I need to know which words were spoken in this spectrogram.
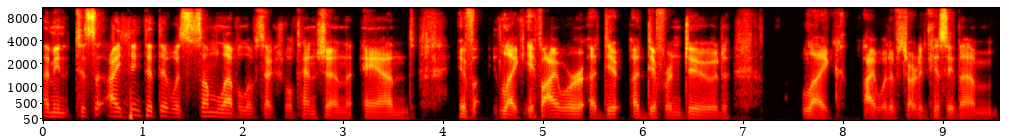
I mean, to, I think that there was some level of sexual tension, and if, like, if I were a di a different dude, like, I would have started kissing them,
